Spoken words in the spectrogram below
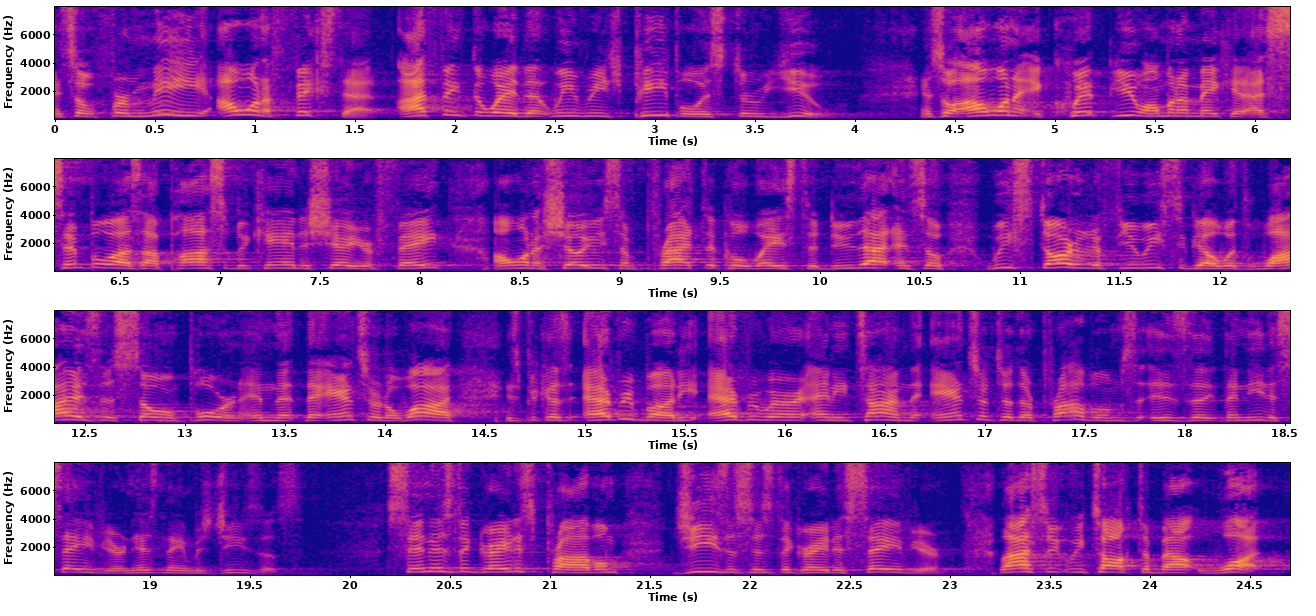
And so, for me, I want to fix that. I think the way that we reach people is through you. And so I want to equip you. I'm going to make it as simple as I possibly can to share your faith. I want to show you some practical ways to do that. And so we started a few weeks ago with why is this so important? And the, the answer to why is because everybody, everywhere, anytime, the answer to their problems is that they need a Savior, and His name is Jesus. Sin is the greatest problem. Jesus is the greatest Savior. Last week we talked about what?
